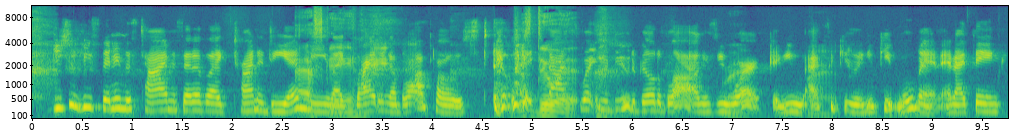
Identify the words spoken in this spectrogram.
you should be spending this time instead of like trying to DM Asking. me, like writing a blog post. like that's it. what you do to build a blog is you right. work and you right. execute and you keep moving. And I think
